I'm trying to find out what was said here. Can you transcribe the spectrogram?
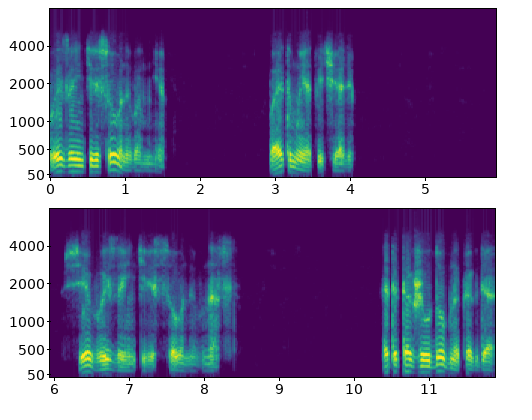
Вы заинтересованы во мне, поэтому и отвечали все вы заинтересованы в нас. Это также удобно, когда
